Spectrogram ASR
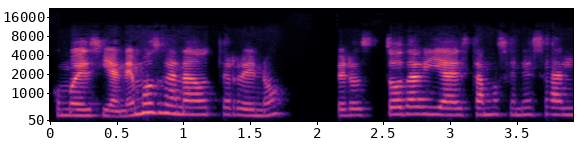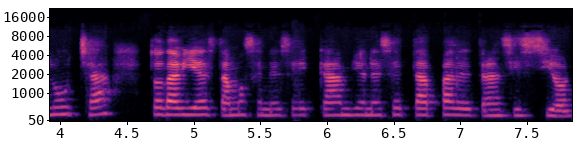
Como decían, hemos ganado terreno, pero todavía estamos en esa lucha, todavía estamos en ese cambio, en esa etapa de transición.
